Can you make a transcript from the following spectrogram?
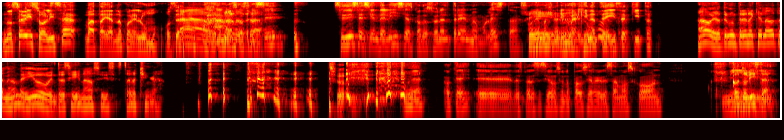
No se visualiza batallando con el humo. O sea, Ah, güey, no mames, o o sea, sea, sí. Sí dice, si en Delicias cuando suena el tren me molesta. Sí. Ahora Imagínate del ahí cerquita. Ah, güey, yo tengo un tren aquí al lado también donde vivo, güey. Entonces sí, no, sí, sí está la chingada. Muy bien. Ok. eh, ¿Les parece si vamos a una pausa y regresamos con mi- Con tu lista.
